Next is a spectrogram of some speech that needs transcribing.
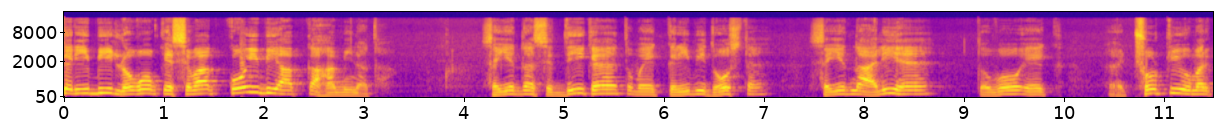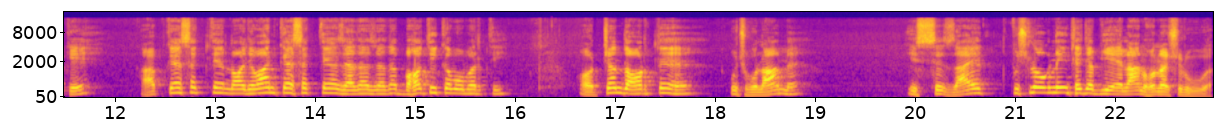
قریبی لوگوں کے سوا کوئی بھی آپ کا حامی نہ تھا۔ سیدنا صدیق ہیں تو وہ ایک قریبی دوست ہیں، سیدنا علی ہیں تو وہ ایک چھوٹی عمر کے، آپ کہہ سکتے ہیں، نوجوان کہہ سکتے ہیں، زیادہ سے زیادہ بہت ہی کم عمر تھی۔ اور چند عورتیں ہیں، کچھ غلام ہیں۔ اس سے زائد کچھ لوگ نہیں تھے جب یہ اعلان ہونا شروع ہوا۔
